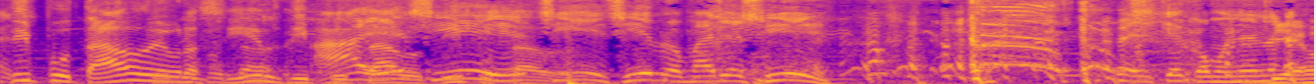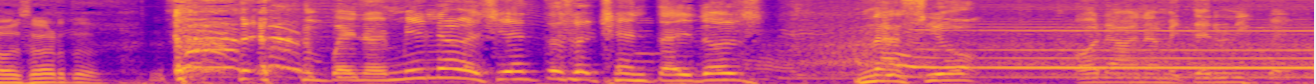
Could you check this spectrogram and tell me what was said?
es diputado de Brasil, Ah, diputado, él sí, diputado. Sí, sí, Romario sí. es que como no... Viejo sordo. bueno, en 1982 nació... Ahora van a meter un hijo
